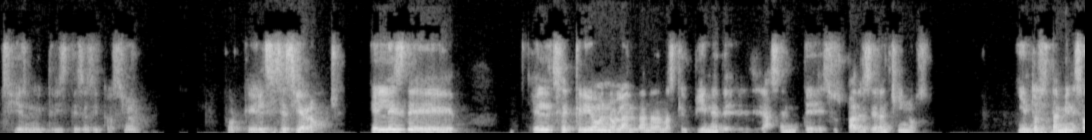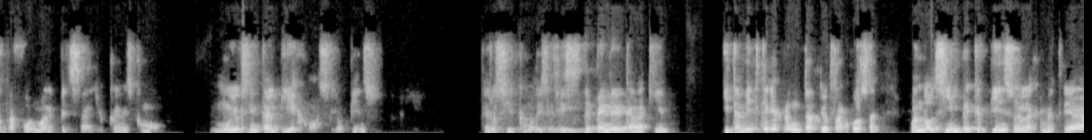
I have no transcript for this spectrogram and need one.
Sí, es muy triste esa situación, porque él sí se cierra mucho. Él es de, él se crió en Holanda, nada más que viene de, de sus padres eran chinos. Y entonces también es otra forma de pensar, yo creo, es como muy occidental viejo, así lo pienso. Pero sí, como dices, depende de cada quien. Y también te quería preguntarte otra cosa. Cuando siempre que pienso en la geometría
